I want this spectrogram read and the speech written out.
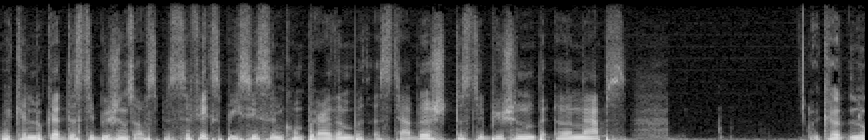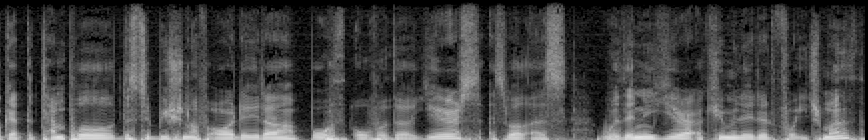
we can look at distributions of specific species and compare them with established distribution uh, maps. We could look at the temporal distribution of our data, both over the years as well as within a year accumulated for each month.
